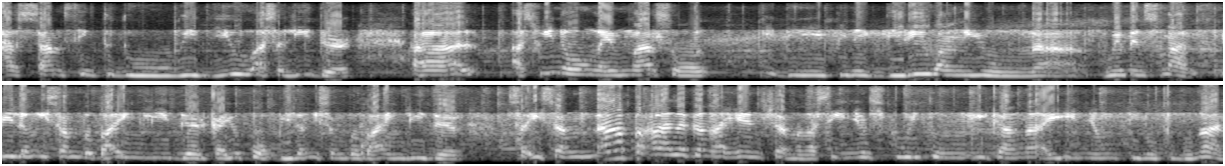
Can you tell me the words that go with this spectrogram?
has something to do with you as a leader. Uh, as we know, ngayong Marso, hindi pinagdiriwang yung uh, Women's Month. Bilang isang babaeng leader, kayo po, bilang isang babaeng leader, sa isang napakahalagang ahensya, mga seniors po itong ika nga ay inyong tinutugunan.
